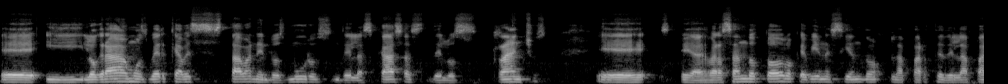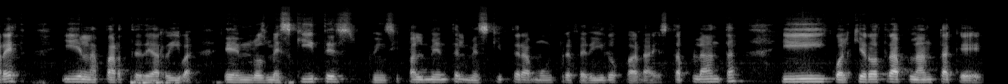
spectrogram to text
eh, y lográbamos ver que a veces estaban en los muros de las casas, de los ranchos, eh, eh, abrazando todo lo que viene siendo la parte de la pared y en la parte de arriba. En los mezquites, principalmente, el mezquite era muy preferido para esta planta y cualquier otra planta que,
